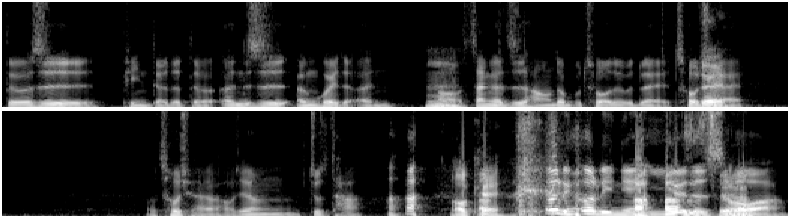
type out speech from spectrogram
德是品德的德，恩是恩惠的恩，哦，三个字好像都不错，对不对？凑起来，凑起来好像就是他。OK，二零二零年一月的时候啊，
